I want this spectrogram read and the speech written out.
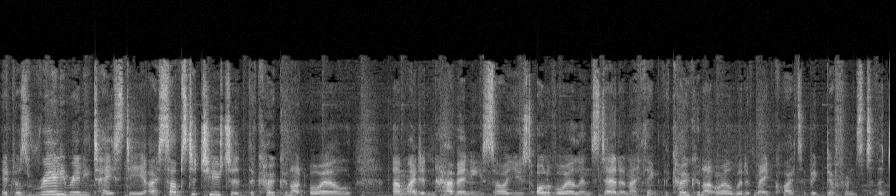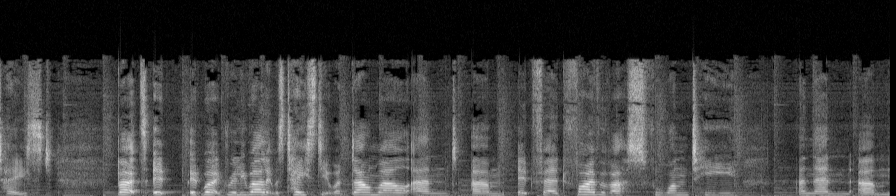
It was really, really tasty. I substituted the coconut oil. Um, I didn't have any, so I used olive oil instead, and I think the coconut oil would have made quite a big difference to the taste. But it, it worked really well, it was tasty, it went down well, and um, it fed five of us for one tea and then um,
